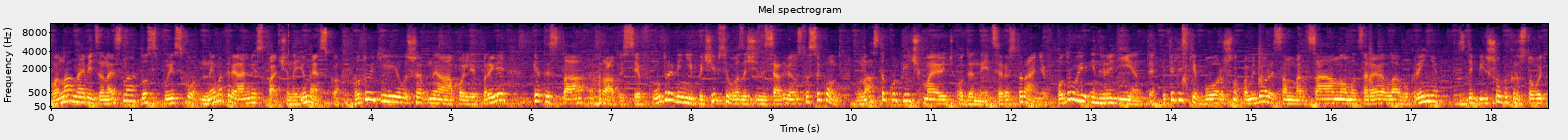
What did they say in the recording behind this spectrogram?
Вона навіть занесена до списку нематеріальної спадщини ЮНЕСКо. Готують її лише в Неаполі при 500 градусів. У дровяній печі всього за 60-90 секунд. У нас таку піч мають одиниці ресторанів. По-друге, інгредієнти: італійське борошно, помідори Сан Марцано, моцарелла в Україні здебільшого використовують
